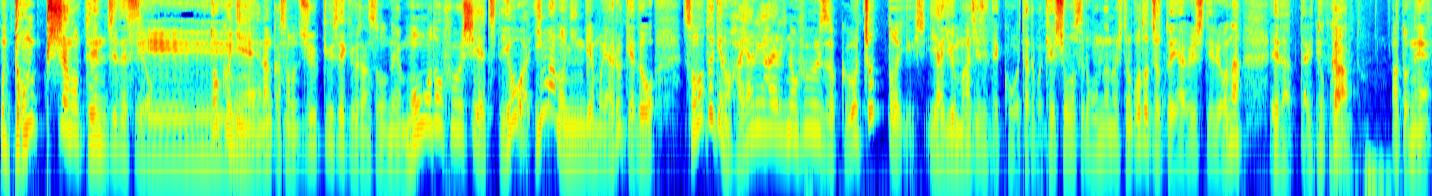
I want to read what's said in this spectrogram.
うドンピシャの展示ですよ。へー。特にね、なんかその19世紀フランスのね、モード風刺絵っつって、要は今の人間もやるけど、その時の流行り流行りの風俗をちょっとやゆ混じりでこう、例えば化粧する女の人のことをちょっと揶揄しているような絵だったりとか、あとね、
